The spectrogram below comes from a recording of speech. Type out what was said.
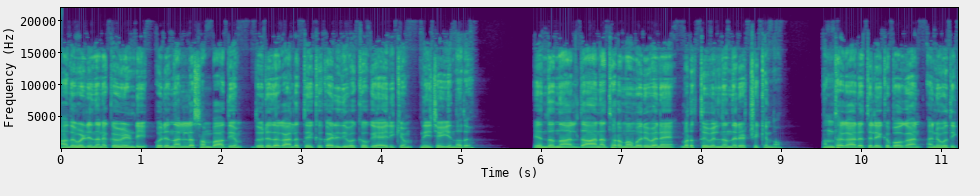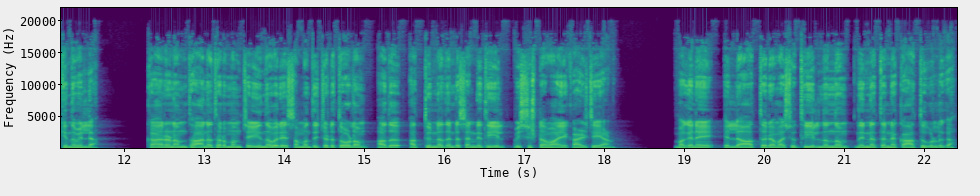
അതുവഴി നിനക്ക് വേണ്ടി ഒരു നല്ല സമ്പാദ്യം ദുരിതകാലത്തേക്ക് കരുതി വെക്കുകയായിരിക്കും നീ ചെയ്യുന്നത്. എന്തെന്നാൽ ദാനധർമ്മം ഒരുവനെ മൃത്യുവിൽ നിന്ന് രക്ഷിക്കുന്നു. അന്ധകാരത്തിലേക്ക് പോകാൻ അനുവദിക്കുന്നുമില്ല. കാരണം ദാനധർമ്മം ചെയ്യുന്നവരെ സംബന്ധിച്ചിടത്തോളം അത് അത്യുന്നതന്റെ സന്നിധിയിൽ വിശിഷ്ടമായ കാഴ്ചയാണ്. മകനെ എല്ലാത്തരം അശുദ്ധിയിൽ നിന്നും നിന്നെ തന്നെ കാത്തുകൊള്ളുക.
